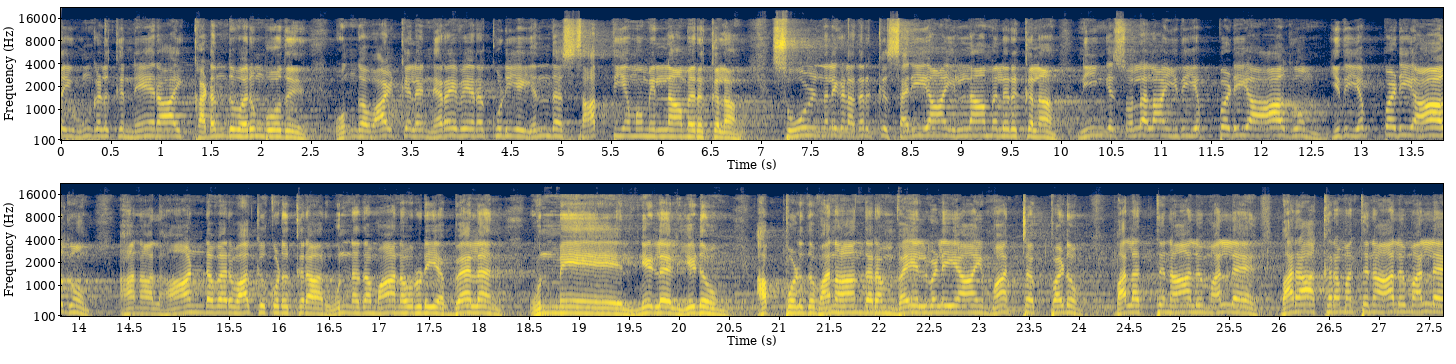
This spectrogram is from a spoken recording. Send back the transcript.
வார்த்தை உங்களுக்கு நேராய் கடந்து வரும்போது உங்க வாழ்க்கையில நிறைவேறக்கூடிய எந்த சாத்தியமும் இல்லாமல் இருக்கலாம். சூழ்நிலைகள் அதற்கு சரியா இல்லாமல் இருக்கலாம். நீங்க சொல்லலாம் இது எப்படி ஆகும்? இது எப்படி ஆகும்? ஆனால் ஆண்டவர் வாக்கு கொடுக்கிறார் உன்னதமானவருடைய பலன் உன்மேல் நிழல் இடும். அப்பொழுது வனாந்தரம் வயல்வெளியாய் மாற்றப்படும். பலத்தினாலும் அல்ல பராக்கிரமத்தினாலும் அல்ல.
